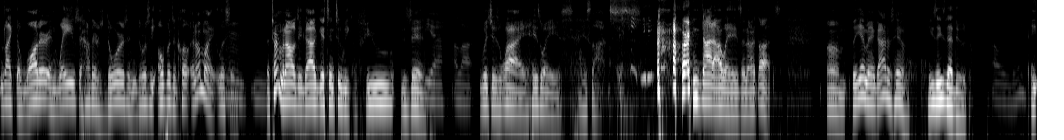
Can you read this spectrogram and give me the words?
like the water and waves and how there's doors and doors he opens and close. And I'm like, listen, Mm, mm. the terminology God gets into be confusing, Yeah, a lot. which is why his ways, his thoughts are not our ways and our thoughts. Um, but yeah, man, God is him. He's he's that dude. Always been.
